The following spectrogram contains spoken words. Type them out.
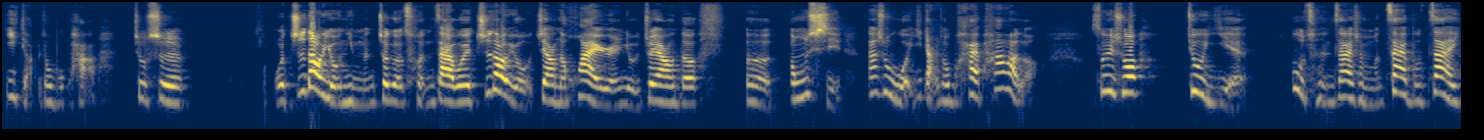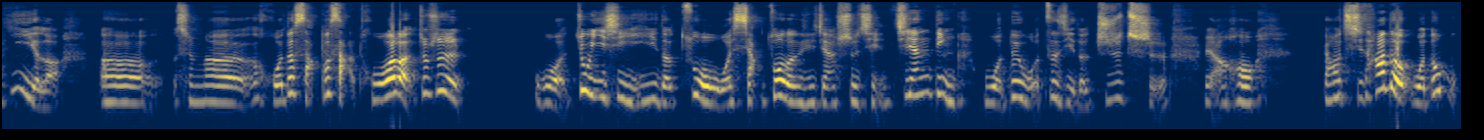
一点都不怕。就是我知道有你们这个存在，我也知道有这样的坏人，有这样的呃东西，但是我一点都不害怕了。所以说，就也。不存在什么在不在意了，呃，什么活得洒不洒脱了，就是我就一心一意的做我想做的那件事情，坚定我对我自己的支持，然后，然后其他的我都不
